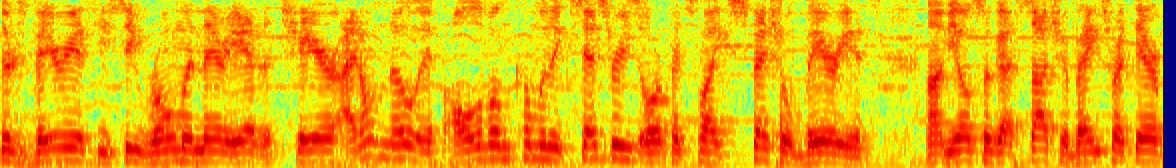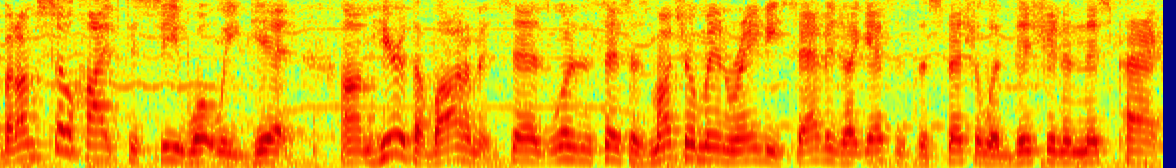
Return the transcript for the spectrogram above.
there's various. You see Roman there. He has a chair. I don't know if all of them come with accessories or if it's like special variants. Um, you also got Sasha Banks right there. But I'm so hyped to see what we get. Um, here at the bottom it says, what does it say? It says Macho Man Randy Savage, I guess is the special edition in this pack.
